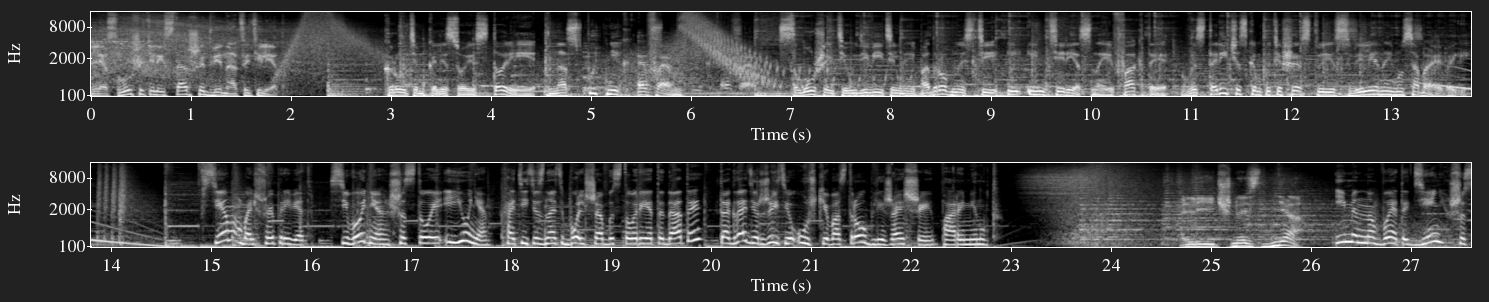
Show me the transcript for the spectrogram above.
для слушателей старше 12 лет. Крутим колесо истории на «Спутник FM. Слушайте удивительные подробности и интересные факты в историческом путешествии с Веленой Мусабаевой. Всем большой привет! Сегодня 6 июня. Хотите знать больше об истории этой даты? Тогда держите ушки востро в ближайшие пары минут. Личность дня. Именно в этот день, 6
